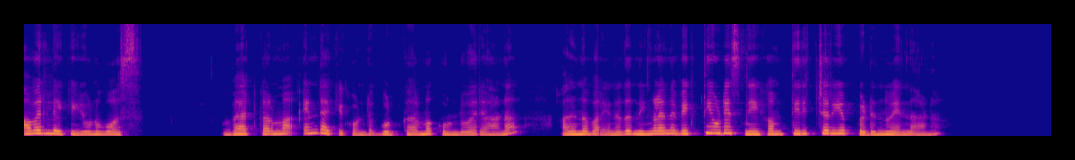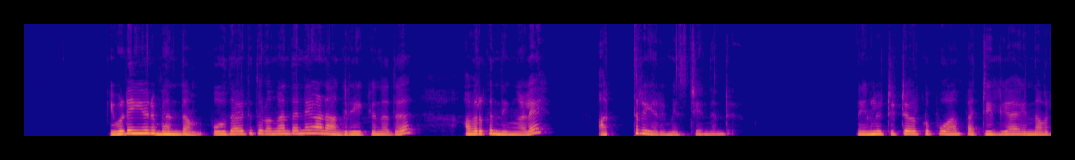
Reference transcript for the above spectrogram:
അവരിലേക്ക് യൂണിവേഴ്സ് ബാഡ് കർമ്മ എൻഡാക്കിക്കൊണ്ട് ഗുഡ് കർമ്മ കൊണ്ടുവരാണ്. അതെന്ന് പറയുന്നത് നിങ്ങളെന്ന വ്യക്തിയുടെ സ്നേഹം തിരിച്ചറിയപ്പെടുന്നു എന്നാണ്. ഇവിടെ ഈ ഒരു ബന്ധം പുതുതായിട്ട് തുടങ്ങാൻ തന്നെയാണ് ആഗ്രഹിക്കുന്നത്. അവർക്ക് നിങ്ങളെ അത്രയേറെ മിസ് ചെയ്യുന്നുണ്ട്. നിങ്ങൾ ഇട്ടിട്ട് അവർക്ക് പോകാൻ പറ്റില്ല എന്ന് അവർ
